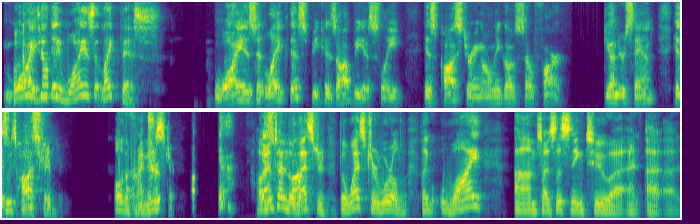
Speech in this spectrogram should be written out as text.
What can why you tell me? Why is it like this? Why is it like this? Because obviously his posturing only goes so far. Do you understand? His Who's posture. posturing? Oh, the Uh, prime minister. yeah. Oh, I'm talking the Western, the Western world. Like, why? Um, so I was listening to uh, an, a,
